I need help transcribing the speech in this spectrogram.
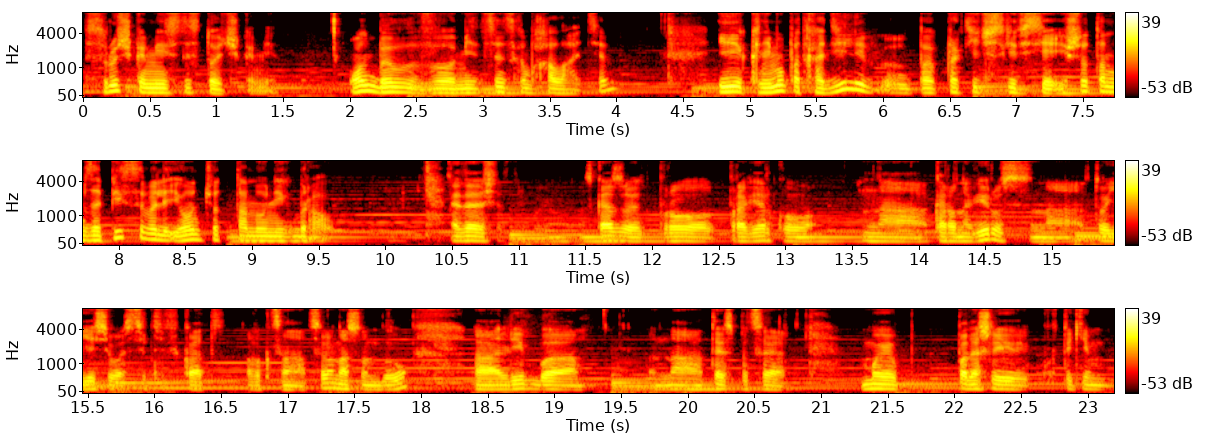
с ручками и с листочками. Он был в медицинском халате, и к нему подходили практически все, и что там записывали, и он что-то там у них брал. Это сейчас рассказывает про проверку на коронавирус, на то, есть у вас сертификат вакцинации, у нас он был, а, либо на тест ПЦР. Мы подошли к таким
